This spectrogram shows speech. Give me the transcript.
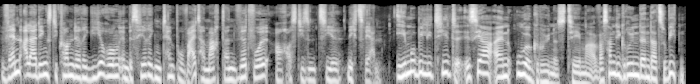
Wenn allerdings die kommende Regierung im bisherigen Tempo weitermacht, dann wird wohl auch aus diesem Ziel nichts werden. E-Mobilität ist ja ein urgrünes Thema. Was haben die Grünen denn da zu bieten?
